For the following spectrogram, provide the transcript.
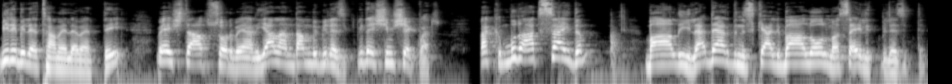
Biri bile tam element değil. 5 de absorbe yani yalandan bir bilezik. Bir de şimşek var. Bakın bunu atsaydım bağlıyla derdiniz ki Ali bağlı olmasa elit bilezikti.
